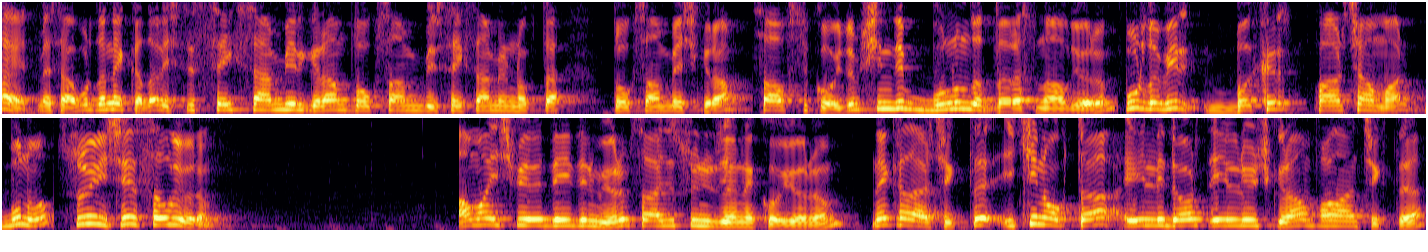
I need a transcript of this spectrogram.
Evet mesela burada ne kadar? İşte 81 gram 91 81.95 gram saf su koydum. Şimdi bunun da darasını alıyorum. Burada bir bakır parçam var. Bunu suyun içine salıyorum. Ama hiçbir yere değdirmiyorum. Sadece suyun üzerine koyuyorum. Ne kadar çıktı? 2.54-53 gram falan çıktı.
